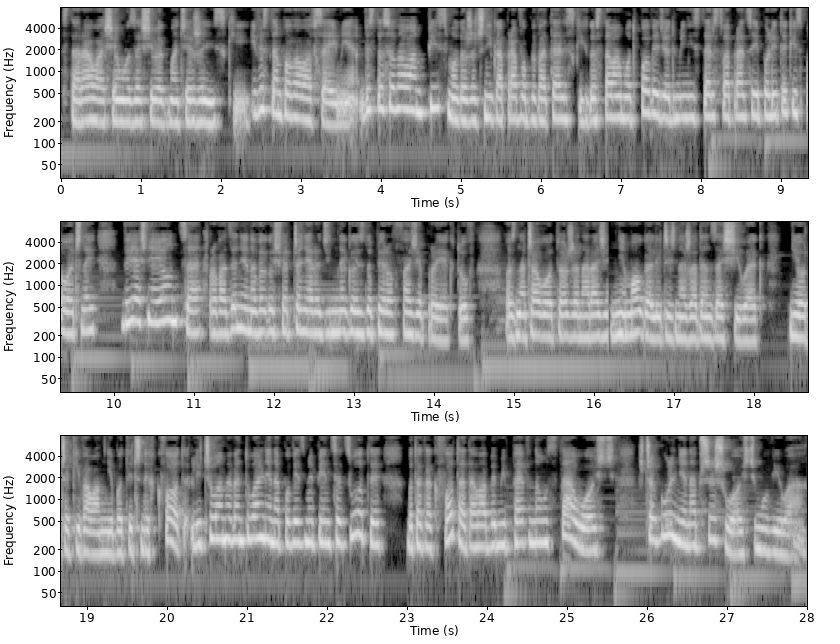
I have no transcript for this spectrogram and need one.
Starała się o zasiłek macierzyński i występowała w Sejmie. Wystosowałam pismo do Rzecznika Praw Obywatelskich, dostałam odpowiedź od Ministerstwa Pracy i Polityki Społecznej wyjaśniające, wprowadzenie nowego świadczenia rodzinnego jest dopiero w fazie projektów. Oznaczało to, że na razie nie mogę liczyć na żaden zasiłek. Nie oczekiwałam niebotycznych kwot, liczyłam ewentualnie na powiedzmy 500 zł, bo taka kwota dałaby mi pewną stałość, szczególnie na przyszłość, mówiła.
